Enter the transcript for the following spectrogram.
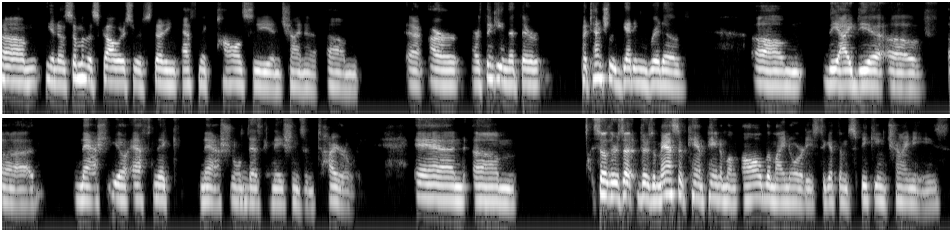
um, you know, some of the scholars who are studying ethnic policy in China um, are are thinking that they're potentially getting rid of um, the idea of uh, national, you know, ethnic national designations entirely. And um, so there's a there's a massive campaign among all the minorities to get them speaking Chinese,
